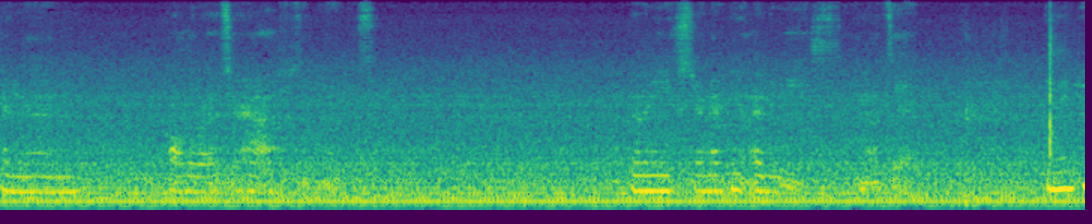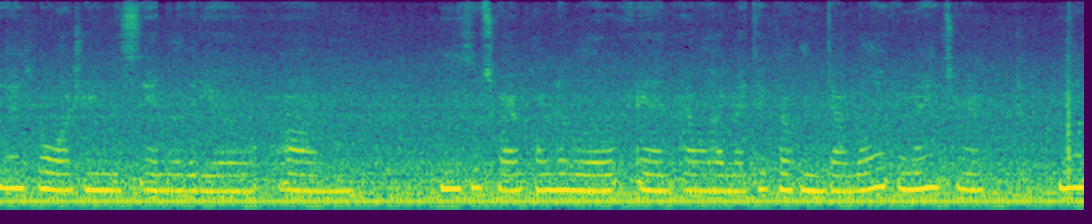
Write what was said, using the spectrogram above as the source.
and then all the rest are half siblings. Niece or nephew, niece, and that's it. And thank you guys for watching. This end of the video. Um, please subscribe, comment down below, and I will have my TikTok link down below and my Instagram.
